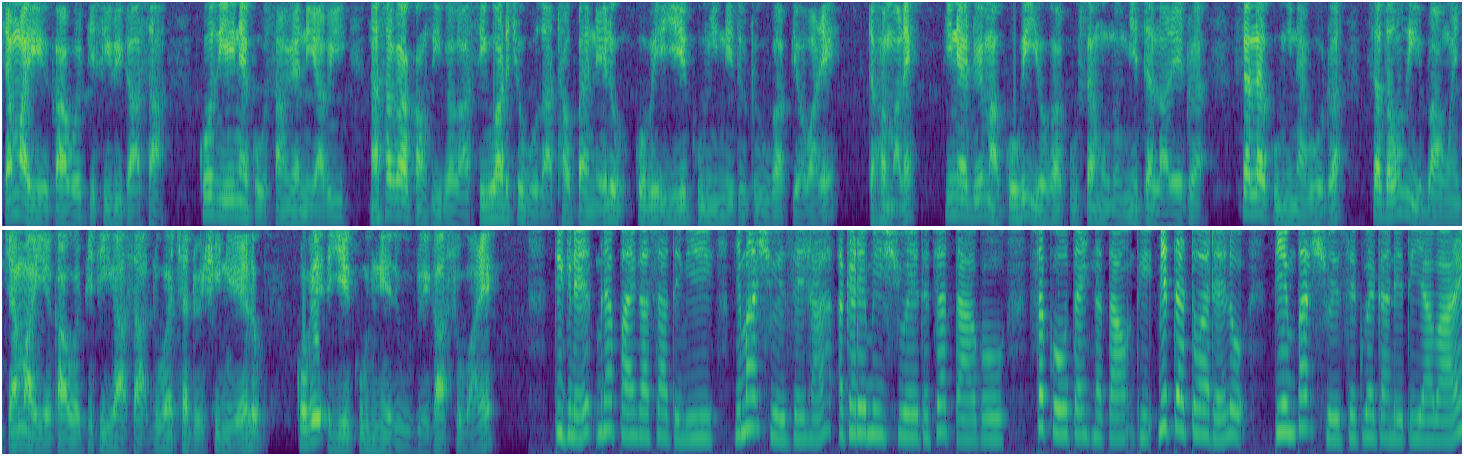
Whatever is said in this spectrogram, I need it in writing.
ကျန်းမာရေးအကာအကွယ်ပစ္စည်းတွေကအစကိုစီရေးနဲ့ကိုဆောင်ရွက်နေရပြီးနာဆာကကောင်စီဘက်ကစီးပွားတချို့ကိုသာထောက်ပံ့တယ်လို့ကိုဗစ်အရေးကူညီနေသူတူကပြောပါတယ်။တစ်ဖက်မှာလည်းပြည်내အတွင်းမှာကိုဗစ်ရောဂါကူးစက်မှုနှုန်းမြင့်တက်လာတဲ့အတွက်ဆက်လက်ကူညီနိုင်ဖို့အတွက်73စီအပါအဝင်ကျန်းမာရေးအကာအကွယ်ပစ္စည်းကအစလိုအပ်ချက်တွေရှိနေတယ်လို့ကိုဗစ်အရေးကူညီနေသူတွေကဆိုပါတယ်။ ဒီကနေ့မနက်ပိုင်းကစတင်ပြီးမြမရွှေစိဟာအကယ်ဒမီရွှေတကြက်သားကို16သိန်း2000အထိမြင့်တက်သွားတယ်လို့ပြင်ပတ်ရွှေစိကွက်ကနေသိရပါဗျ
